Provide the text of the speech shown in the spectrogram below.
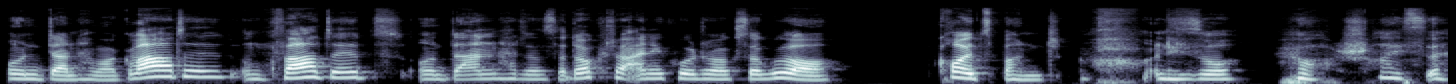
und dann haben wir gewartet und gewartet und dann hat uns der Doktor reingeholt und gesagt: „Ja, Kreuzband.“ Und ich so: „Ja, scheiße.“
